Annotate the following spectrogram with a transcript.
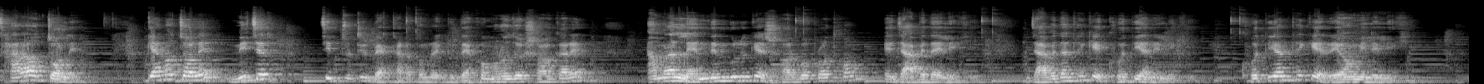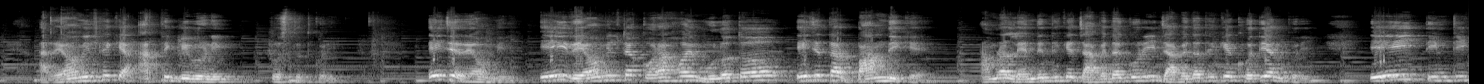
ছাড়াও চলে। কেন চলে? নিচের চিত্রটির ব্যাখ্যাটা তোমরা একটু দেখো মনোযোগ সহকারে। আমরা লেনদেনগুলোকে সর্বপ্রথম এই জাবেদায় লিখি। জাবেদা থেকে খতিয়ানে লিখি। খতিয়ান থেকে রেওয়ামিলে লিখি। আর রেওয়ামিল থেকে আর্থিক বিবরণী প্রস্তুত করি। এই যে রেওয়ামিল, এই রেওয়ামিলটা করা হয় মূলত এই যে তার বাম দিকে। আমরা লেনদেন থেকে জাবেদা করি, জাবেদা থেকে খতিয়ান করি। এই তিনটি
